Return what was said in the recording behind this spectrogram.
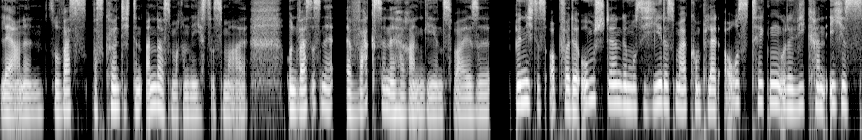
lernen. So was, was könnte ich denn anders machen nächstes Mal? Und was ist eine erwachsene Herangehensweise? Bin ich das Opfer der Umstände? Muss ich jedes Mal komplett austicken? Oder wie kann ich es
